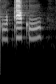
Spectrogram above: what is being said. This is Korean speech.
떼고 떼고.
